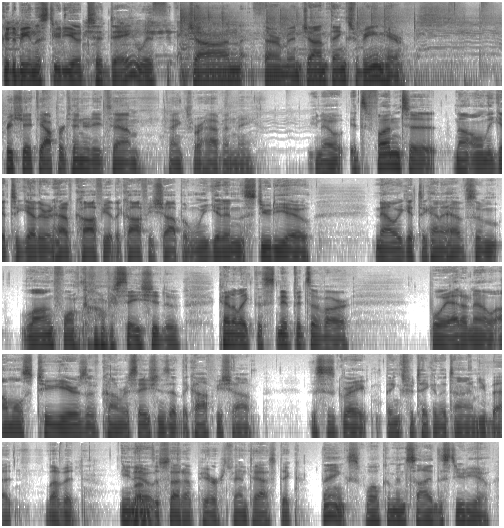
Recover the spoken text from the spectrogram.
good to be in the studio today with Jon Thurman. Jon, thanks for being here. Appreciate the opportunity, Tim. Thanks for having me. You know, it's fun to not only get together and have coffee at the coffee shop, but when we get in the studio, now we get to kind of have some long form conversation of kind of like the snippets of our, boy, I don't know, almost two years of conversations at the coffee shop. This is great. Thanks for taking the time. You bet. Love it. You Love know- the setup here. It's fantastic. Thanks. Welcome inside the studio.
